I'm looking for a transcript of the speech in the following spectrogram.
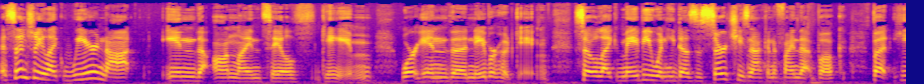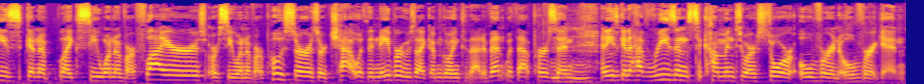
essentially, like, we're not in the online sales game. We're in mm-hmm. the neighborhood game. So like maybe when he does a search, he's not going to find that book, but he's going to like see one of our flyers or see one of our posters or chat with a neighbor who's like, I'm going to that event with that person, mm-hmm. and he's going to have reasons to come into our store over and over again.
